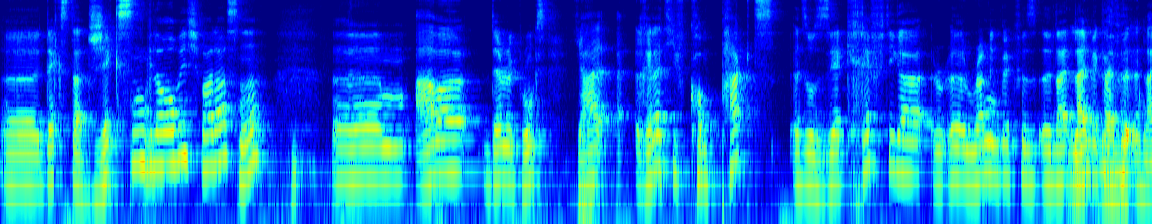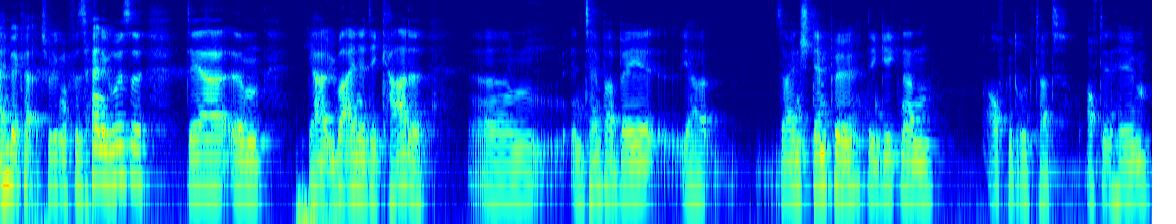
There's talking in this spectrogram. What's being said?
Äh, Dexter Jackson, glaube ich, war das. Ne? Ähm, aber Derek Brooks, ja, relativ kompakt, also sehr kräftiger äh, Running Back für, äh, Line- Linebacker, für, äh, Linebacker, Entschuldigung, für seine Größe, der ähm, ja über eine Dekade ähm, in Tampa Bay ja seinen Stempel den Gegnern aufgedrückt hat. Auf den Helm,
